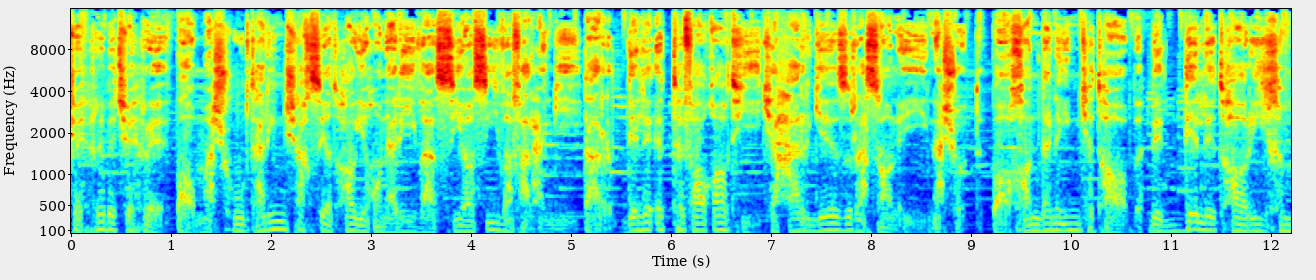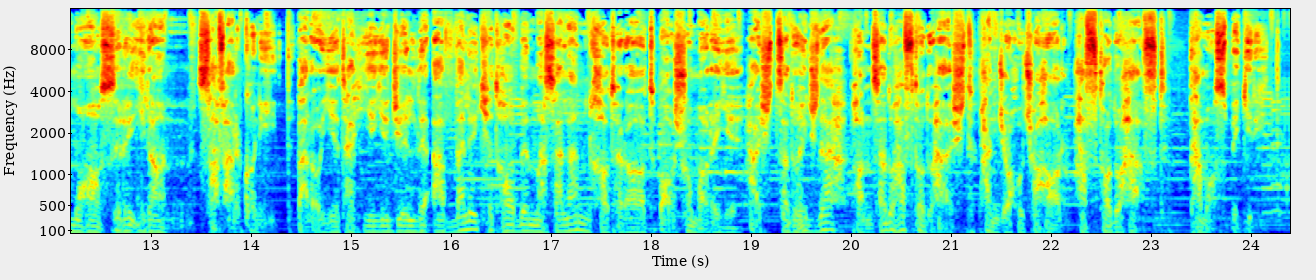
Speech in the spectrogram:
چهره به چهره با مشهورترین شخصیت های هنری و سیاسی و فرهنگی در دل اتفاقاتی که هرگز رسانه‌ای نشد. با خواندن این کتاب به دل تاریخ معاصر ایران سفر کنید. برای تهیه جلد اول کتاب مثلا خاطرات با شماره 818 578 54 77 تماس بگیرید.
